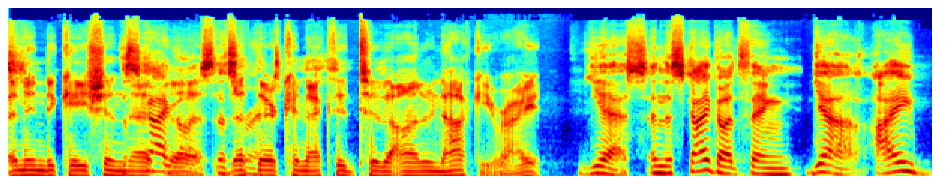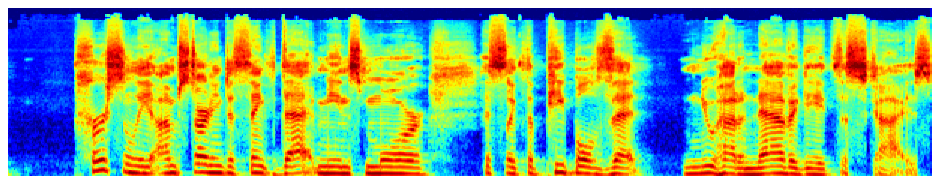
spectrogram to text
an indication The that uh, gods, that's that they're connected to the anunnaki right Yes, and the sky god thing, yeah, I personally I'm starting to think that means more it's like the people that knew how to navigate the skies,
